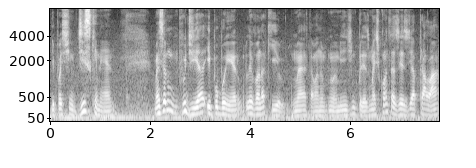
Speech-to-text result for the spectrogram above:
Depois tinha o Discman mas eu não podia ir pro banheiro levando aquilo, não é? Tava no, no ambiente de empresa. Mas quantas vezes ia para lá,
